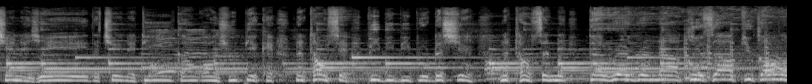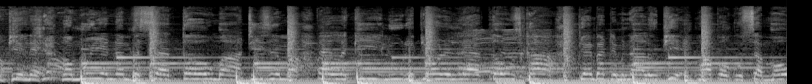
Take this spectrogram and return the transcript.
ချင်းနဲ့ရေးတချင်းနဲ့ဒီကောင်းကောင်းယူပစ်ခဲ့2010 BBB production 2010 The Reverend ကိုစားပြုကောင်းဆောင်ဖြစ်နေမမွေးရဲ့ number 73မှာဒီ ပြိုင်ဘက်တင်မနာလို့ဖြစ်ငါပေါ်ကိုဆက်မုံ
